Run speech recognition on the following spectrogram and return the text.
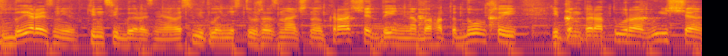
В березні, в кінці березня, освітленість уже значно краще, день набагато довший і температура вища,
